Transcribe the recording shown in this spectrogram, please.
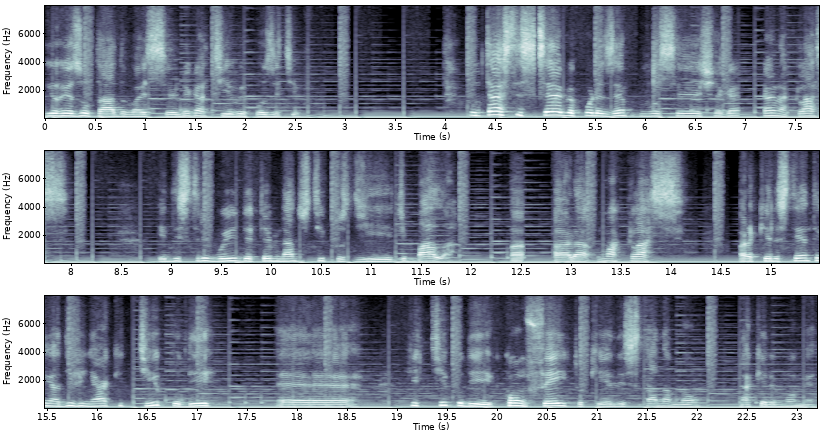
e o resultado vai ser negativo e positivo. O teste cego é, por exemplo, você chegar na classe e distribuir determinados tipos de, de bala para uma classe para que eles tentem adivinhar que tipo de é, que tipo de confeito que ele está na mão naquele momento.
